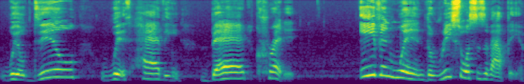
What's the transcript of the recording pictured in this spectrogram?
will deal with having bad credit even when the resources are out there.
